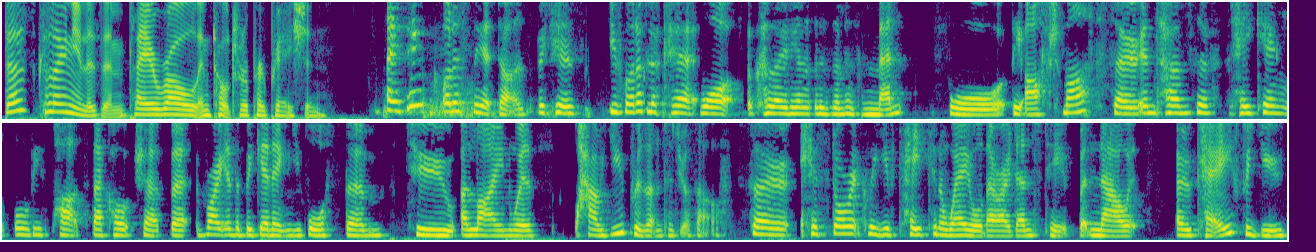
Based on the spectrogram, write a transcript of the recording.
Does colonialism play a role in cultural appropriation? I think honestly it does because you've got to look at what colonialism has meant for the aftermath. So, in terms of taking all these parts of their culture, but right at the beginning, you force them to align with how you presented yourself. So, historically, you've taken away all their identity, but now it's okay for you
